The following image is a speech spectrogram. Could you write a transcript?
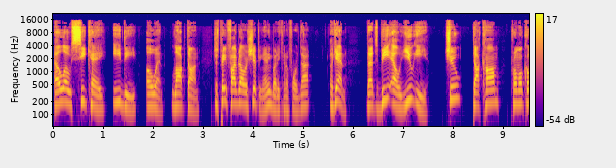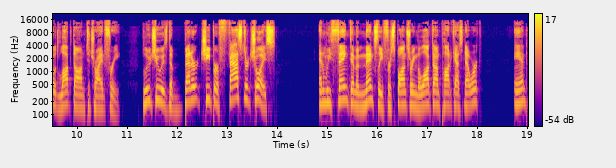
L O C K E D O N. Locked on. Just pay $5 shipping. Anybody can afford that. Again, that's B L U E chew.com. Promo code locked on to try it free. Blue Chew is the better, cheaper, faster choice. And we thank them immensely for sponsoring the Locked On Podcast Network and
